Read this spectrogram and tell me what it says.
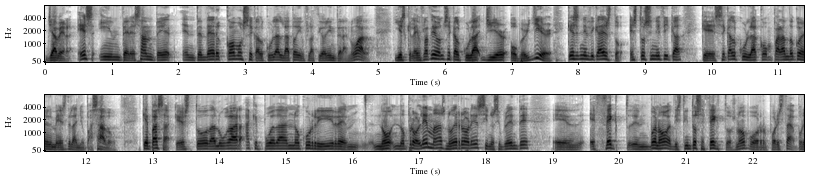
Ya ver, es interesante entender cómo se calcula el dato de inflación interanual. Y es que la inflación se calcula year over year. ¿Qué significa esto? Esto significa que se calcula comparando con el mes del año pasado. ¿Qué pasa? Que esto da lugar a que puedan ocurrir em, no, no problemas, no errores, sino simplemente eh, bueno, distintos efectos, ¿no? Por, por, esta, por,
